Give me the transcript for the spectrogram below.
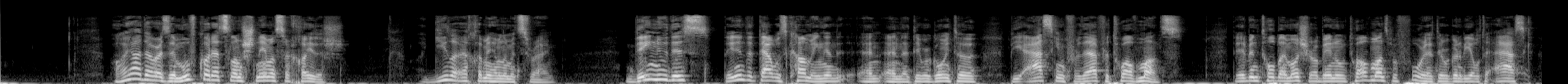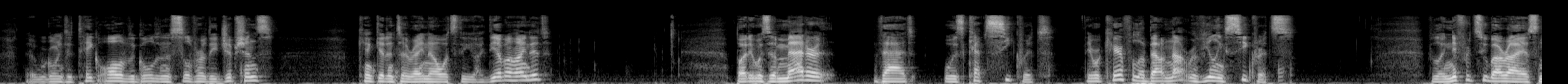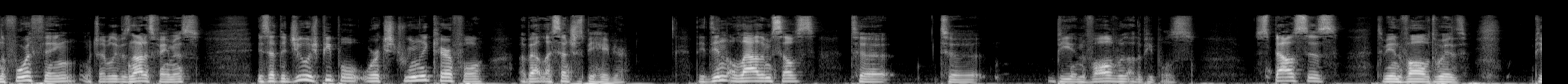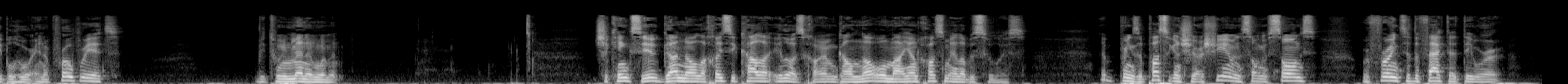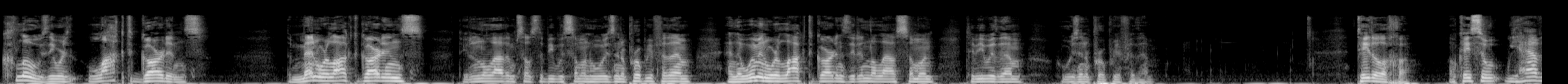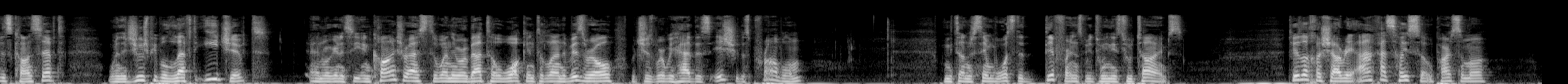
They knew this, they knew that that was coming and, and, and that they were going to be asking for that for 12 months. They had been told by Moshe Rabbeinu 12 months before that they were going to be able to ask, that we're going to take all of the gold and the silver of the Egyptians. Can't get into it right now what's the idea behind it. But it was a matter that was kept secret they were careful about not revealing secrets. And the fourth thing, which I believe is not as famous, is that the Jewish people were extremely careful about licentious behavior. They didn't allow themselves to, to be involved with other people's spouses, to be involved with people who are inappropriate between men and women. That brings a pasuk in Shir in Song of Songs, referring to the fact that they were closed, they were locked gardens. The men were locked gardens. They didn't allow themselves to be with someone who was inappropriate for them, and the women were locked gardens. They didn't allow someone to be with them who was inappropriate for them. Okay, so we have this concept when the Jewish people left Egypt and we're going to see, in contrast to when they were about to walk into the land of Israel, which is where we had this issue, this problem, we need to understand what's the difference between these two times.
